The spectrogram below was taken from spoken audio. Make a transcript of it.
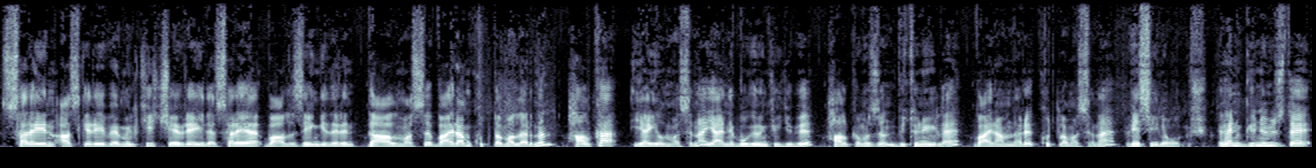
sarayın askeri ve mülki çevre ile saraya bağlı zenginlerin dağılması bayram kutlamalarının halka yayılmasına yani bugünkü gibi halkımızın bütünüyle bayramları kutlamasına vesile olmuş. Efendim günümüzde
